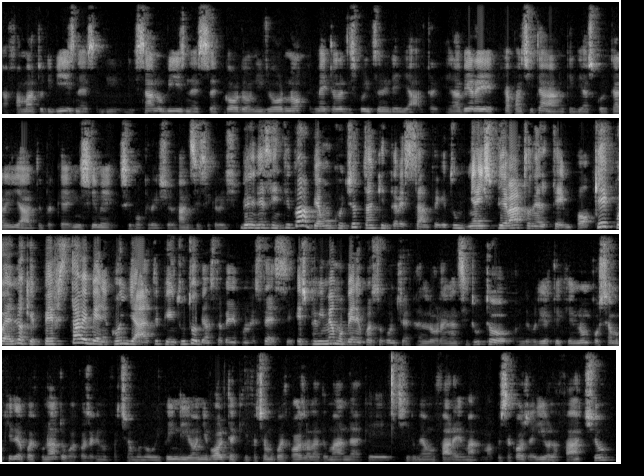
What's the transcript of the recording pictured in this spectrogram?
affamato di business, di, di, sano business, godo ogni giorno, metterlo a disposizione degli altri e avere capacità anche di ascoltare gli altri perché insieme si può crescere, anzi si cresce. Bene, senti, qua abbiamo un concetto anche interessante che tu mi hai ispirato nel tempo, che è quello che per stare bene con gli altri, prima di tutto dobbiamo stare bene con noi stessi. Esprimiamo bene questo concetto. Allora, innanzitutto devo dirti che non possiamo chiedere a qualcun altro qualcosa che non facciamo noi, quindi ogni volta che facciamo qualcosa la domanda che ci dobbiamo fare è ma, ma questa cosa io io la faccio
